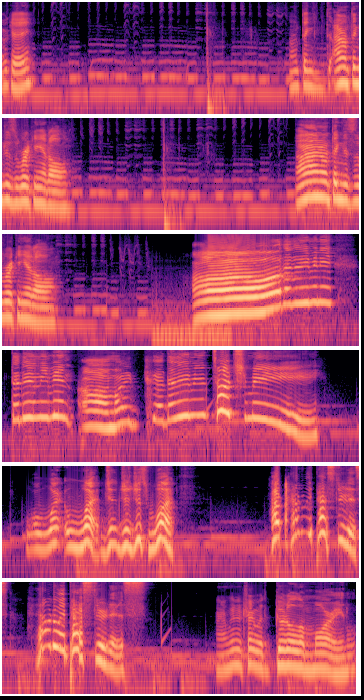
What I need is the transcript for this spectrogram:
Okay. I don't think I don't think this is working at all. I don't think this is working at all. Oh, that didn't even that didn't even oh my god, that didn't even touch me. What what? Just, just what? How how do I pass through this? How do I pass through this? I'm gonna try with good old Omori.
